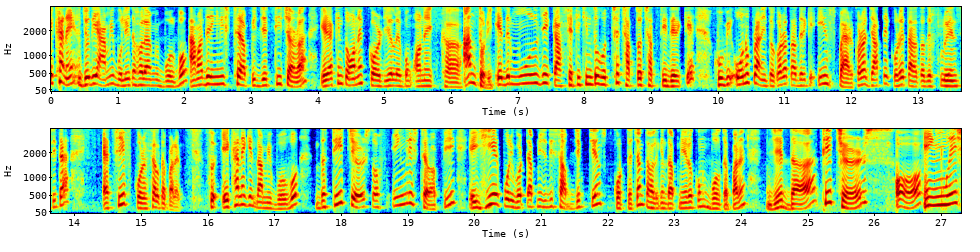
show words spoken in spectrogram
এখানে যদি আমি বলি, তাহলে আমি বলব, আমাদের ইংলিশ থেরাপির যে টিচাররা এরা কিন্তু অনেক কর্ডিয়াল এবং অনেক আন্তরিক। এদের মূল যে কাজ সেটি কিন্তু হচ্ছে ছাত্রছাত্রীদেরকে খুবই অনুপ্রাণিত করা, তাদেরকে ইন্সপায়ার করা, যাতে করে তারা তাদের ফ্লুয়েন্সিটা অ্যাচিভ করে ফেলতে পারে। সো এখানে কিন্তু আমি বলব the teachers of English therapy এই হিয়ের পরিবর্তে আপনি যদি সাবজেক্ট চেঞ্জ করতে চান, তাহলে কিন্তু আপনি এরকম বলতে পারেন যে the teachers of English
